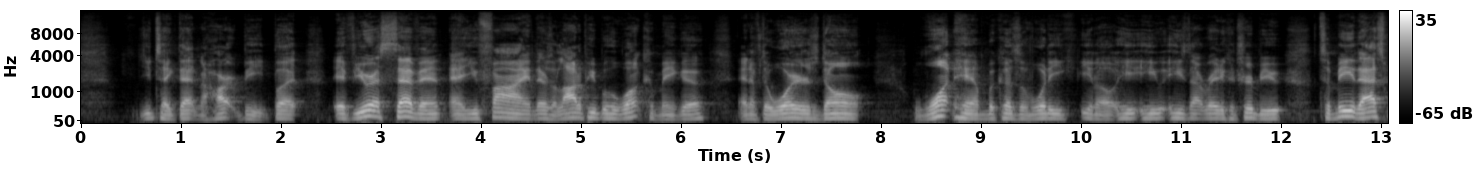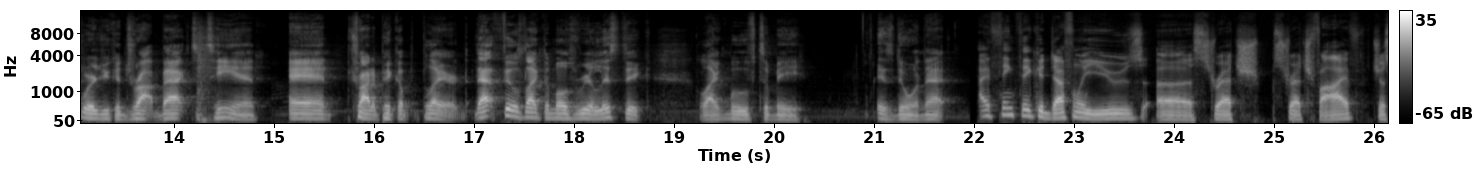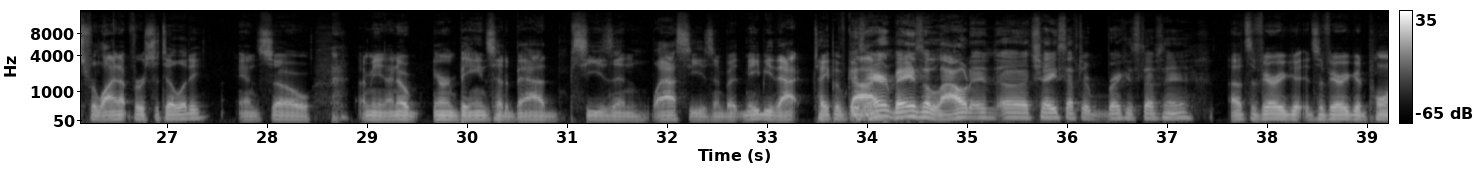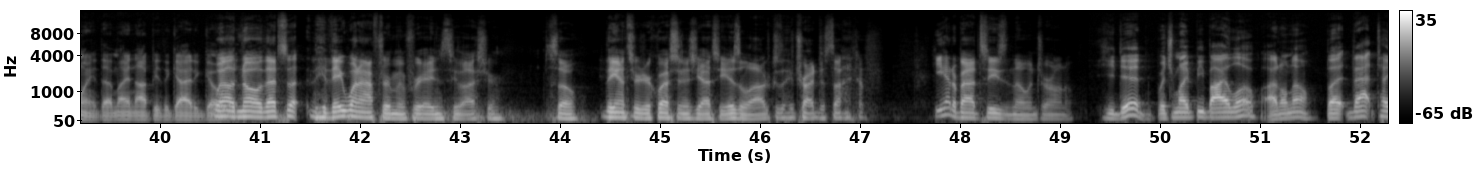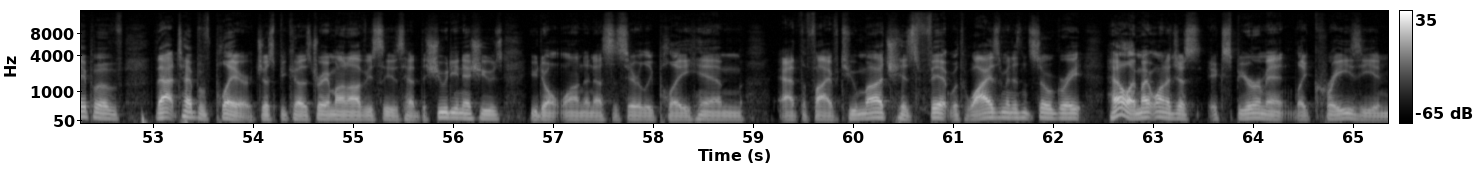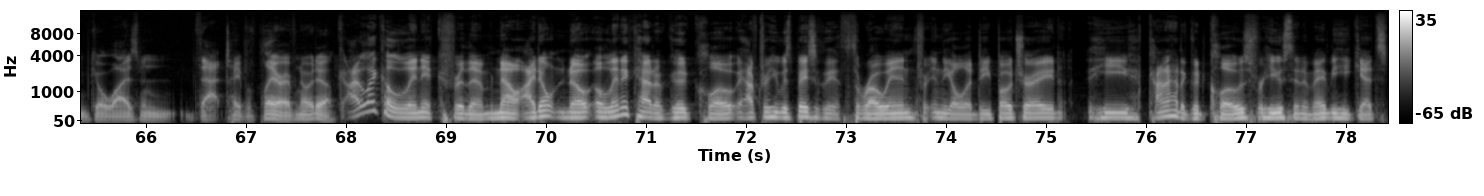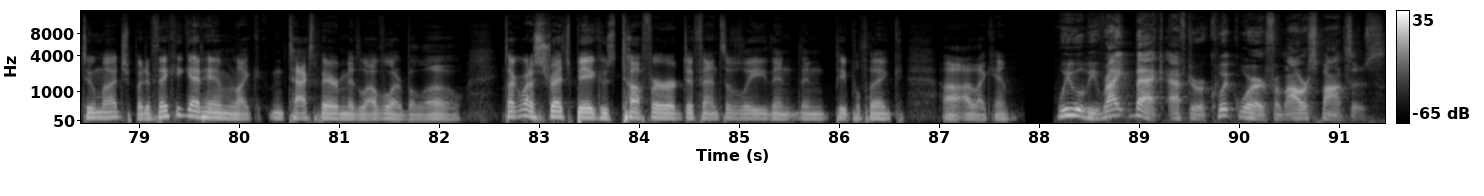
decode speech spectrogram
you take that in a heartbeat. But if you're a seven and you find there's a lot of people who want Kuminga, and if the Warriors don't want him because of what he, you know, he he he's not ready to contribute. To me, that's where you could drop back to ten and try to pick up a player. That feels like the most realistic like move to me is doing that. I think they could definitely use a stretch stretch five just for lineup versatility. And so, I mean, I know Aron Baynes had a bad season last season, but maybe that type of guy. Is Aron Baynes allowed in uh, Chase after breaking Steph's hand? That's a very good. It's a very good point. That might not be the guy to go. Well, with. no, that's a, they went after him in free agency last year. So the answer to your question is yes, he is allowed because they tried to sign him. He had a bad season though in Toronto. He did, which might be buy low. I don't know, but that type of that type of player, just because Draymond obviously has had the shooting issues, you don't want to necessarily play him at the five too much. His fit with Wiseman isn't so great. Hell, I might want to just experiment like crazy and go Wiseman that type of player. I have no idea. I like Olynyk for them. Now I don't know. Olynyk had a good close after he was basically a throw in for in the Oladipo trade. He kind of had a good close for Houston, and maybe he gets too much. But if they could get him like taxpayer mid level or below, talk about a stretch big who's tougher defensively than than people think. Uh, I like him. We will be right back after a quick word from our sponsors.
